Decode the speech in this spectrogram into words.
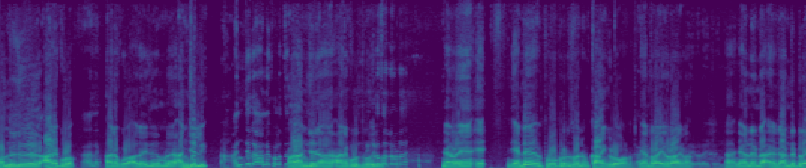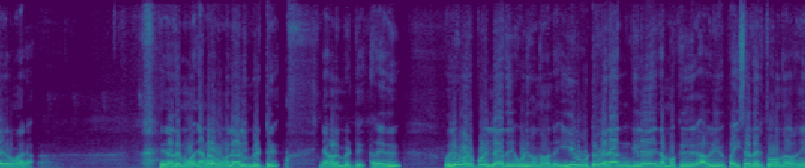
വന്നത് ആനക്കുളം. ആന ആനക്കുളം. അതായത് നമ്മുടെ അഞ്ചൽ. അഞ്ചൽ ആനക്കുളത്ത് നിന്ന് വരും. ഞങ്ങളുടെ എന്റെ പ്രോപ്പർ സ്ഥലം കായംകുളമാണ്. ഞാൻ ഡ്രൈവർ ഡ്രൈവറായിട്ട് ഞങ്ങൾ രണ്ട് ഡ്രൈവർമാരാണ്. ഇതിനകത്ത് ഞങ്ങളുടെ മുതലാളിയും പെട്ട് ഞങ്ങളും പെട്ട്. അതായത് ഒരു കുഴപ്പമില്ലാതെ ഓടി വന്നതുകൊണ്ട് ഈ റൂട്ട് വരാമെങ്കിലേ നമുക്ക് അവർ പൈസ തരുത്തോളം എന്ന് പറഞ്ഞ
